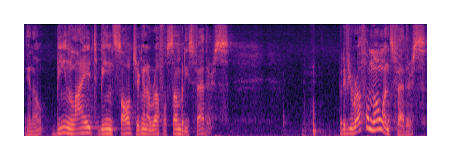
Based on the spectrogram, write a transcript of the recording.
You know, being light, being salt, you're going to ruffle somebody's feathers. But if you ruffle no one's feathers,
